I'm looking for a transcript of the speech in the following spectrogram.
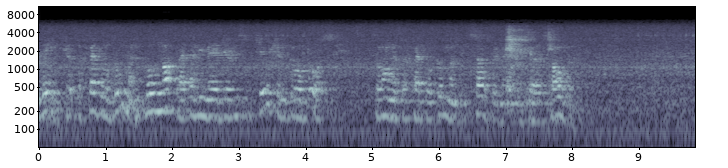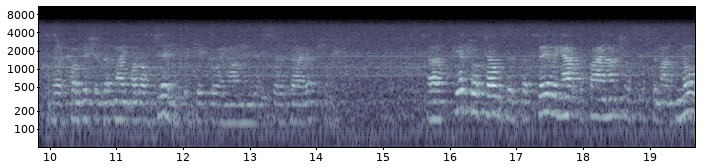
belief that the federal government will not let any major institution go bust so long as the federal government itself remains uh, solvent. A condition that might not obtain if we keep going on in this uh, direction. Uh, Pietro tells us that bailing out the financial system has no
